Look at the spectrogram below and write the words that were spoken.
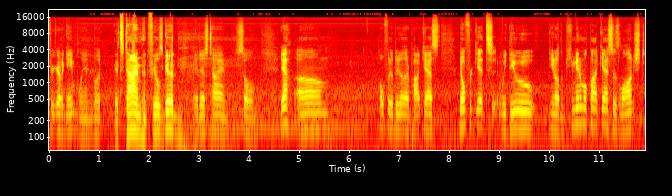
figure out a game plan. But it's time. It feels good. it is time. So, yeah. Um, hopefully, we'll do another podcast. Don't forget, we do. You know, the Humanimal podcast is launched.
